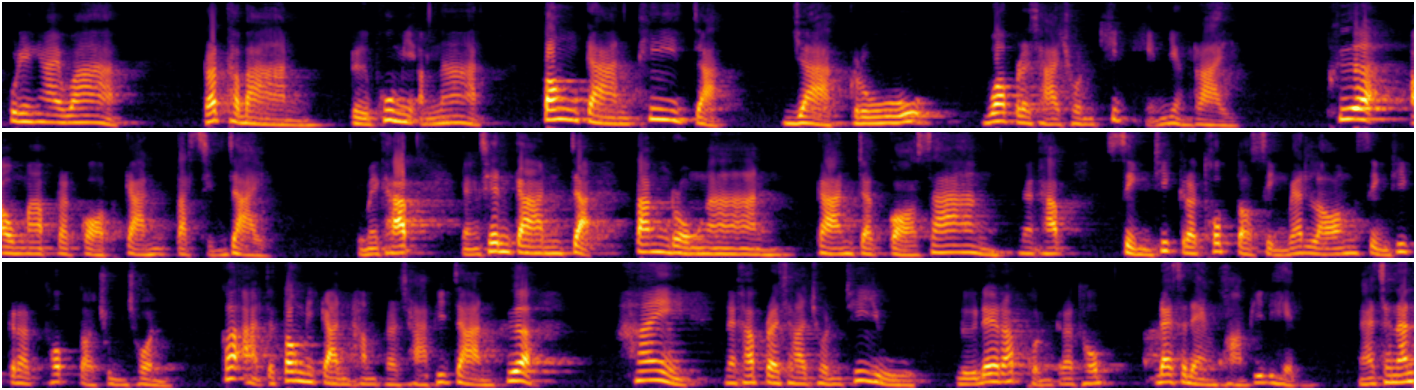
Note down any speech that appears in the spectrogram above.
พูดง่ายๆว่า รัฐบาลหรือผู้มีอำนาจ ต้องการที่จะอยากรู้ว่าประชาชนคิดเห็นอย่างไร เพื่อเอามาประกอบการตัดสินใจถูกไหมครับ อย่างเช่นการจะตั้งโรงงาน การจะก่อสร้างนะครับ สิ่งที่กระทบต่อสิ่งแวดล้อม สิ่งที่กระทบต่อชุมชน ก็อาจจะต้องมีการทำประชาพิจารณ์ เพื่อให้นะครับประชาชนที่อยู่หรือได้รับผลกระทบได้แสดงความคิดเห็นนะฉะนั้น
